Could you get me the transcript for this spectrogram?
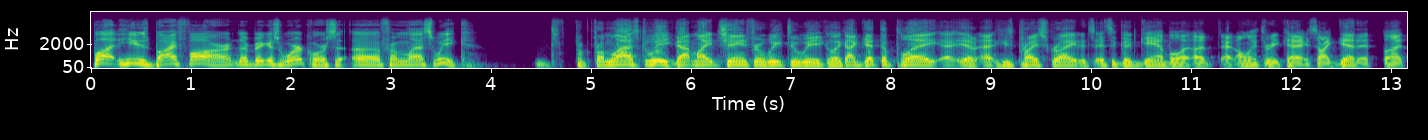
But he is by far their biggest workhorse uh, from last week. From last week. That might change from week to week. Like I get the play. Uh, uh, he's priced right. It's it's a good gamble at, at, at only three K. So I get it, but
